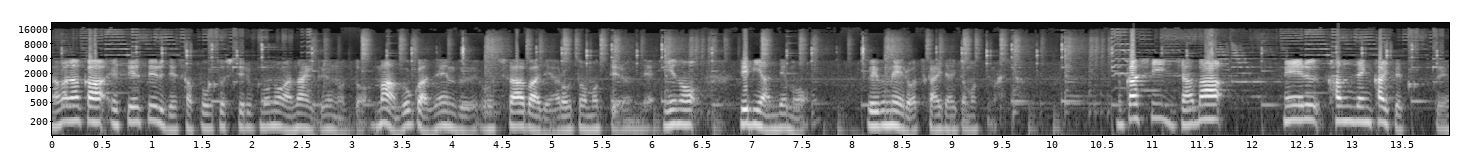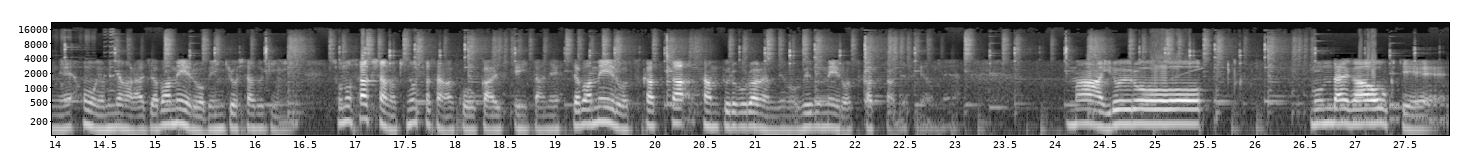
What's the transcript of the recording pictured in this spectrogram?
なかなか SSL でサポートしてるものがないというのと、まあ僕は全部ウォッチサーバーでやろうと思ってるんで、家のデビアンでもウェブメールを使いたいと思ってました。昔 Java メール完全解説というね、本を読みながら Java メールを勉強したときに、その作者の木下さんが公開していたね、Java メールを使ったサンプルプログラムでの Web メールを使ったんですけどね。まあ、いろいろ問題が多くて、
